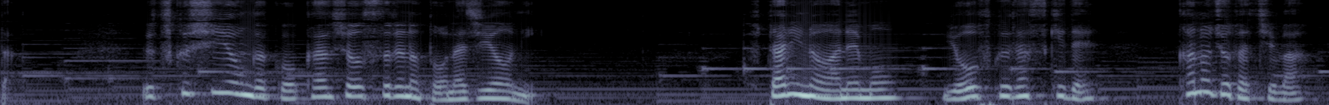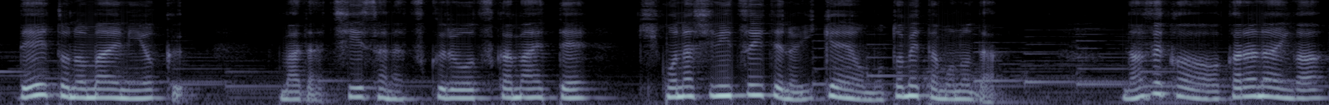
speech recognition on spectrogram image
た。美しい音楽を鑑賞するのと同じように。二人の姉も洋服が好きで、彼女たちはデートの前によく、まだ小さなつくるを捕まえて着こなしについての意見を求めたものだ。なぜかはわからないが、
